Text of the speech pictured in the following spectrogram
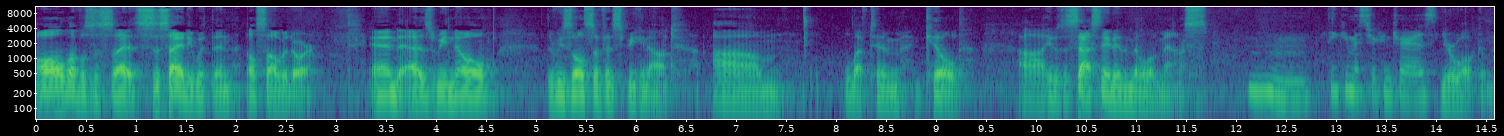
all levels of society within El Salvador. And as we know, the results of his speaking out um, left him killed. Uh, he was assassinated in the middle of Mass. Mm, thank you, Mr. Contreras. You're welcome.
